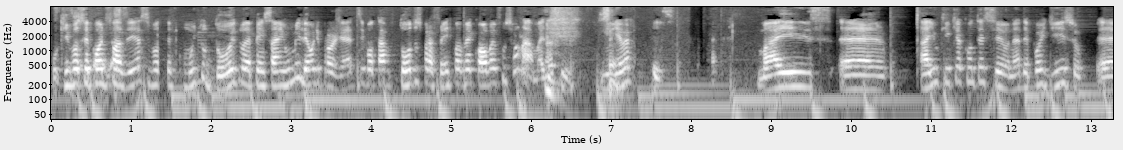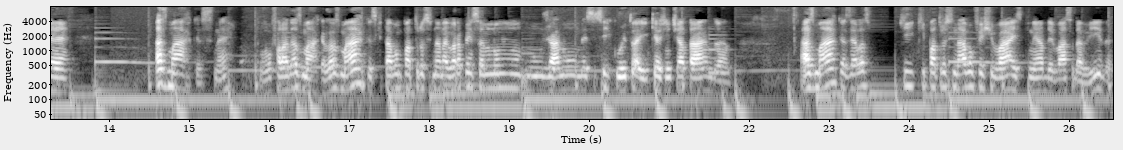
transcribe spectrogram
O que você pode fazer, se você for muito doido, é pensar em um milhão de projetos e botar todos para frente para ver qual vai funcionar. Mas assim, ninguém vai fazer isso. Mas é, aí o que, que aconteceu, né? Depois disso, é, as marcas, né? Vamos falar das marcas. As marcas que estavam patrocinando agora, pensando num, num, já num, nesse circuito aí que a gente já está andando. As marcas, elas que, que, patrocinavam festivais, que nem a Devassa da Vida,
